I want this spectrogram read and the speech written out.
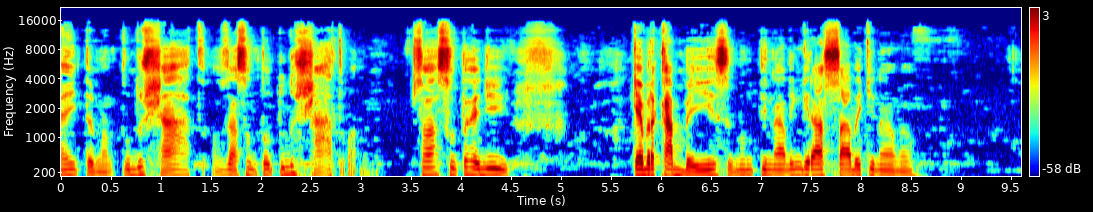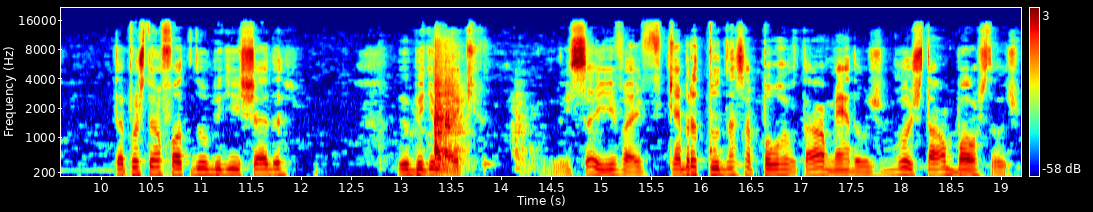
Eita, mano, tudo chato. Os assuntos tudo chato, mano. Só assunto é de quebra-cabeça. Não tem nada engraçado aqui, não, mano. Até postei uma foto do Big Shadow e o Big Mac. Isso aí, vai. Quebra tudo nessa porra. Tá uma merda hoje. Hoje tá uma bosta hoje.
